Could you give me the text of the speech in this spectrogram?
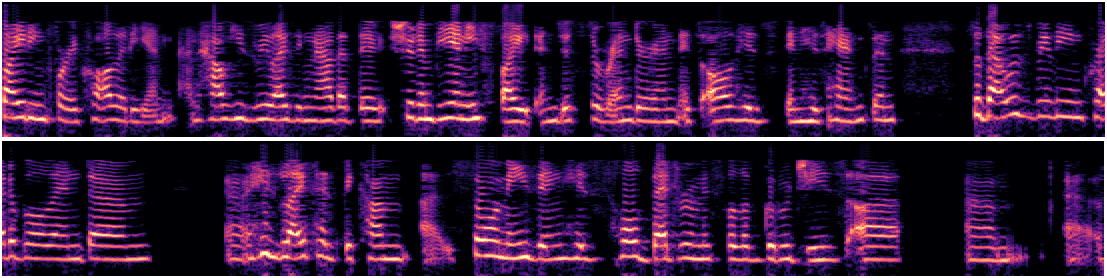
fighting for equality and, and how he's realizing now that there shouldn't be any fight and just surrender and it's all his in his hands. And so that was really incredible and um uh, his life has become uh, so amazing. His whole bedroom is full of guruji's uh um uh,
